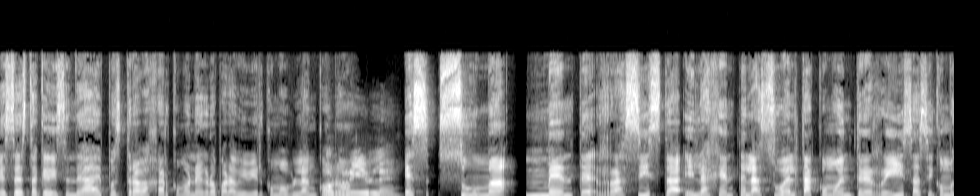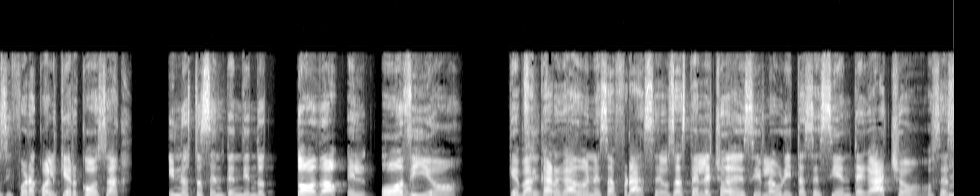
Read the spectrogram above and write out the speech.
es esta que dicen de, ay, pues trabajar como negro para vivir como blanco, ¿no? Horrible. Es sumamente racista y la gente la suelta como entre risas y como si fuera cualquier cosa y no estás entendiendo todo el odio que va cargado en esa frase. O sea, hasta el hecho de decirla ahorita se siente gacho, o sea, es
